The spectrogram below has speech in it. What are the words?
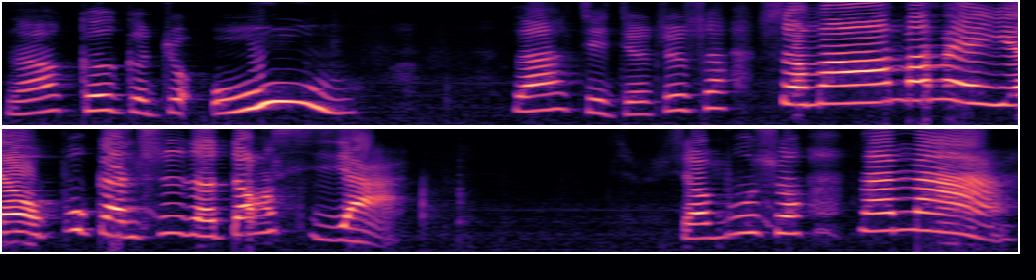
然后哥哥就哦，然后姐姐就说什么？妈妈也有不敢吃的东西呀。小布说：“妈妈，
